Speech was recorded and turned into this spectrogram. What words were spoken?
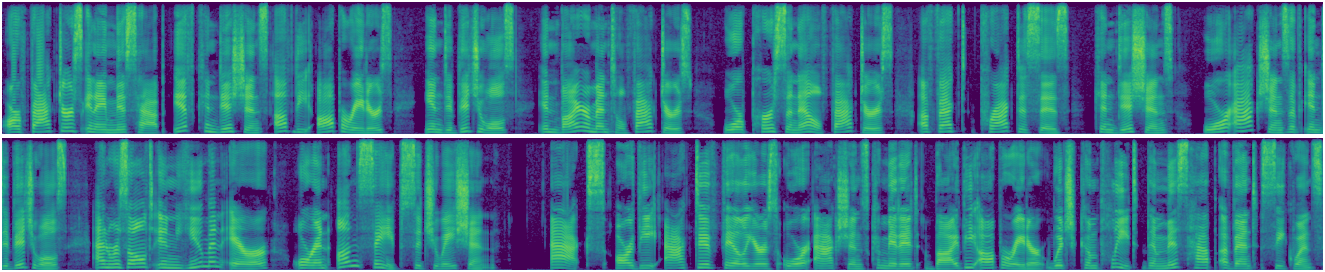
are factors in a mishap if conditions of the operators, individuals, environmental factors, or personnel factors affect practices, conditions, or actions of individuals and result in human error or an unsafe situation. Acts are the active failures or actions committed by the operator which complete the mishap event sequence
